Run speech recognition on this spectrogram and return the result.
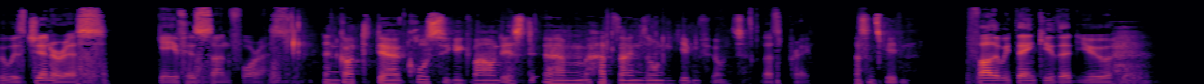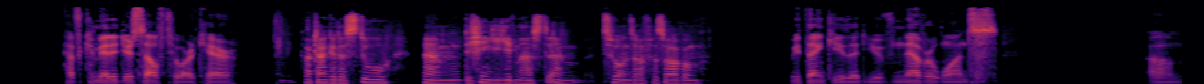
Who is generous gave his son for us. Denn Gott, der großzügig war und ist, ähm, hat seinen Sohn gegeben für uns. Let's pray. Lass uns beten. Father, we thank you that you have committed yourself to our care. Gott, danke, dass du ähm, dich hingegeben hast ähm, zu unserer Versorgung. We thank you that you've never once um,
